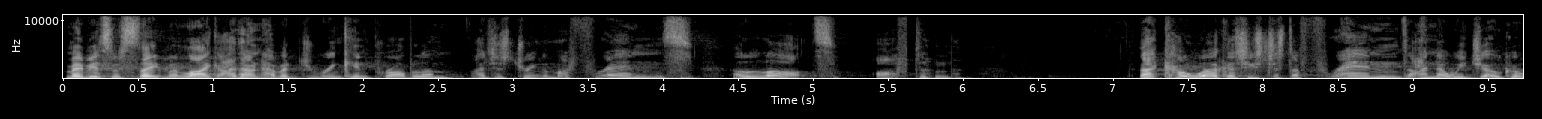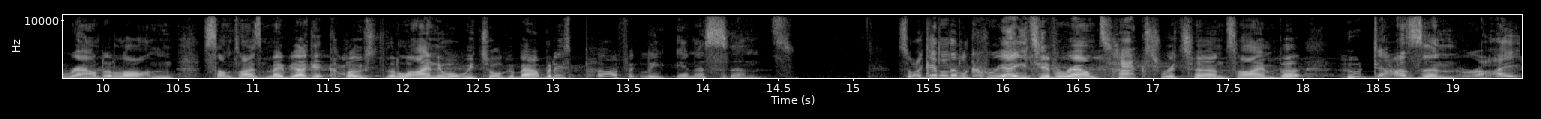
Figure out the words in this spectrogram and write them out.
Maybe it's a statement like, I don't have a drinking problem. I just drink with my friends a lot, often. That coworker, she's just a friend. I know we joke around a lot, and sometimes maybe I get close to the line in what we talk about, but it's perfectly innocent. So I get a little creative around tax return time, but who doesn't, right?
